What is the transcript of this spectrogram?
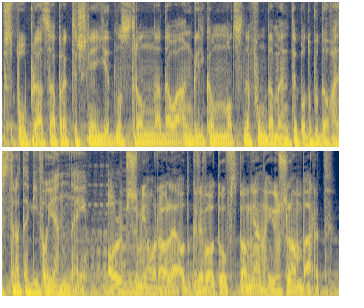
Współpraca praktycznie jednostronna dała Anglikom mocne fundamenty pod budowę strategii wojennej. Olbrzymią rolę odgrywał tu wspomniany już Lombard.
